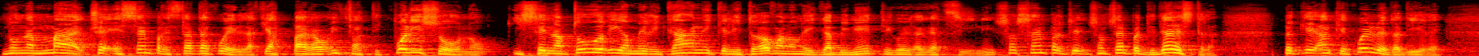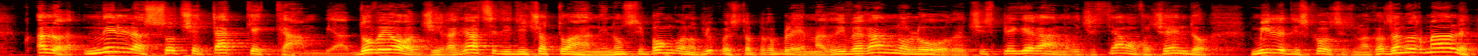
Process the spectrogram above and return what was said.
non ha mai, cioè è sempre stata quella che ha parola. Infatti, quali sono i senatori americani che li trovano nei gabinetti con i ragazzini? Sono sempre, sono sempre di destra, perché anche quello è da dire. Allora, nella società che cambia, dove oggi i ragazzi di 18 anni non si pongono più questo problema, arriveranno loro e ci spiegheranno che ci stiamo facendo mille discorsi su una cosa normale,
